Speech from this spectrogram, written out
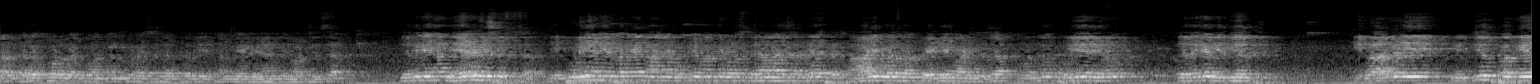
ತಾವು ತೆಗೆದುಕೊಳ್ಬೇಕು ಅಂತ ಕೂಡ ಸಂದರ್ಭದಲ್ಲಿ ತಮಗೆ ವಿನಂತಿ ಮಾಡ್ತೀನಿ ಸರ್. ಜೊತೆಗೆ ಇನ್ನೊಂದು ಎರಡು ಇಶ್ಯೂಸ್ ಸರ್. ಈ ಕುಡಿಯ ನೀರು ಬಗ್ಗೆ ಮಾನ್ಯ ಮುಖ್ಯಮಂತ್ರಿಗಳು ಸಿದ್ದರಾಮಯ್ಯ ಸರ್ಗೆ ಬಗ್ಗೆ ಭೇಟಿ ಮಾಡಿದ್ರು ಸರ್. ಒಂದು ಕುಡಿಯ ಜೊತೆಗೆ ವಿದ್ಯುತ್. ಈಗಾಗಲೇ ವಿದ್ಯುತ್ ಬಗ್ಗೆ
